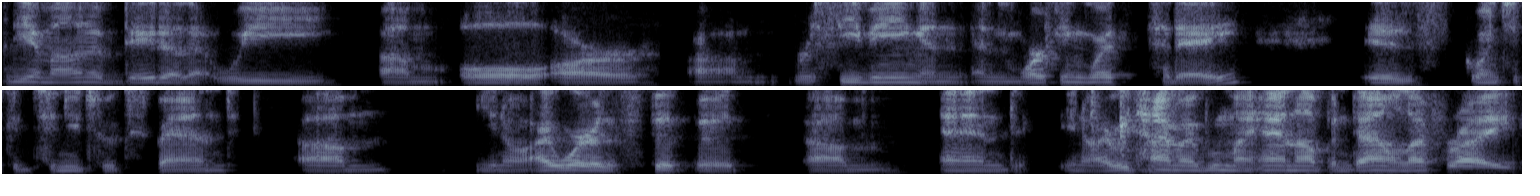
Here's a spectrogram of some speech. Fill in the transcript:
the amount of data that we um, all are um, receiving and, and working with today is going to continue to expand. Um, you know, I wear this Fitbit, um, and you know, every time I move my hand up and down, left, right,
